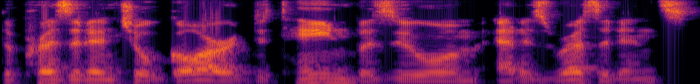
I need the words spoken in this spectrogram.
The Presidential Guard detained Bazoum at his residence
